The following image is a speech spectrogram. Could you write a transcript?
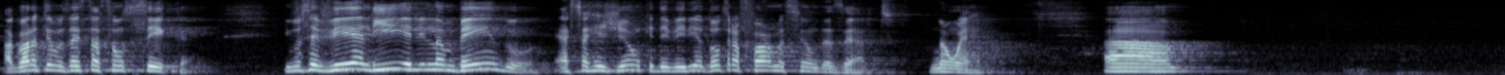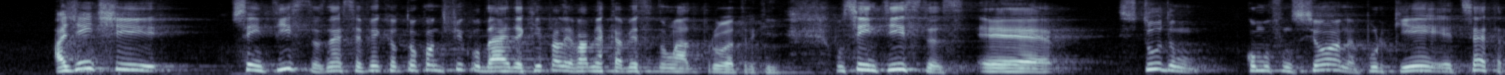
Agora temos a estação seca. E você vê ali ele lambendo essa região que deveria de outra forma ser um deserto. Não é. Ah, a gente, cientistas, né, você vê que eu estou com dificuldade aqui para levar minha cabeça de um lado para o outro aqui. Os cientistas é, estudam como funciona, por quê, etc.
